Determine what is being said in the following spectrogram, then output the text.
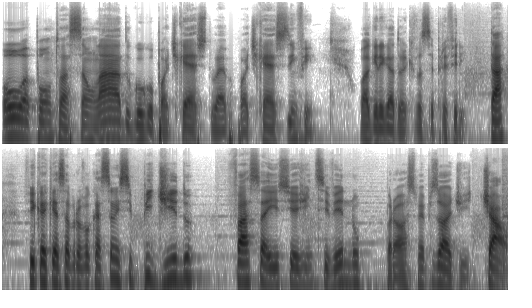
ou a pontuação lá do Google Podcast, do Apple Podcasts, enfim, o agregador que você preferir, tá? Fica aqui essa provocação, esse pedido, faça isso e a gente se vê no próximo episódio. Tchau!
